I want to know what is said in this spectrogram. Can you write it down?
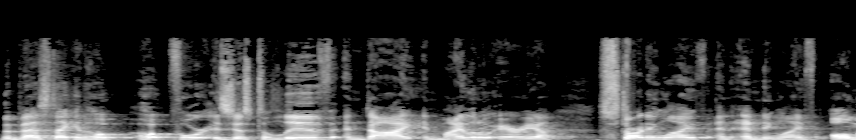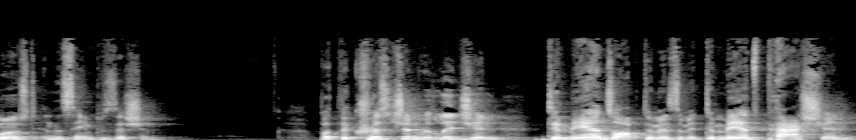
The best I can hope, hope for is just to live and die in my little area, starting life and ending life almost in the same position. But the Christian religion demands optimism, it demands passion.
